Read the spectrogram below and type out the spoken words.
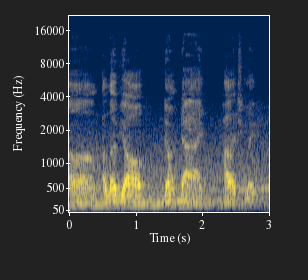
Um, I love y'all. Don't die. Holler at you later.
